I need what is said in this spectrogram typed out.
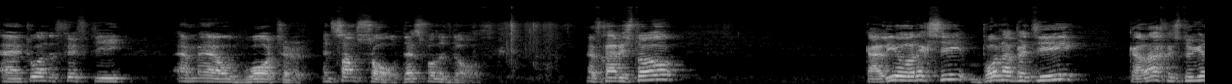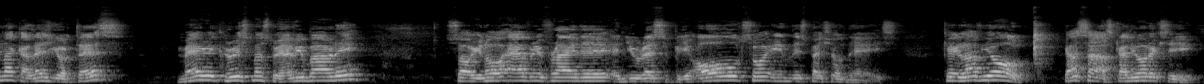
and 250 ml water and some salt. That's for the dough. Ευχαριστώ. Καλή όρεξη. Bon appetit. Καλά Χριστούγεννα, καλές γιορτές. Merry Christmas to everybody. So, you know, every Friday a new recipe, also in the special days. Okay, love you all. Γεια σας, καλή όρεξη.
